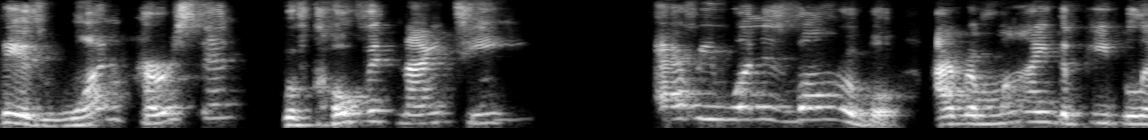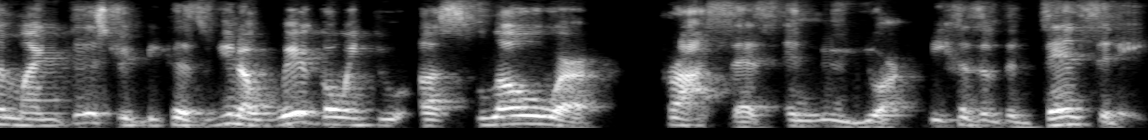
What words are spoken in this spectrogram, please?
there's one person with COVID 19, everyone is vulnerable. I remind the people in my district because, you know, we're going through a slower process in New York because of the density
